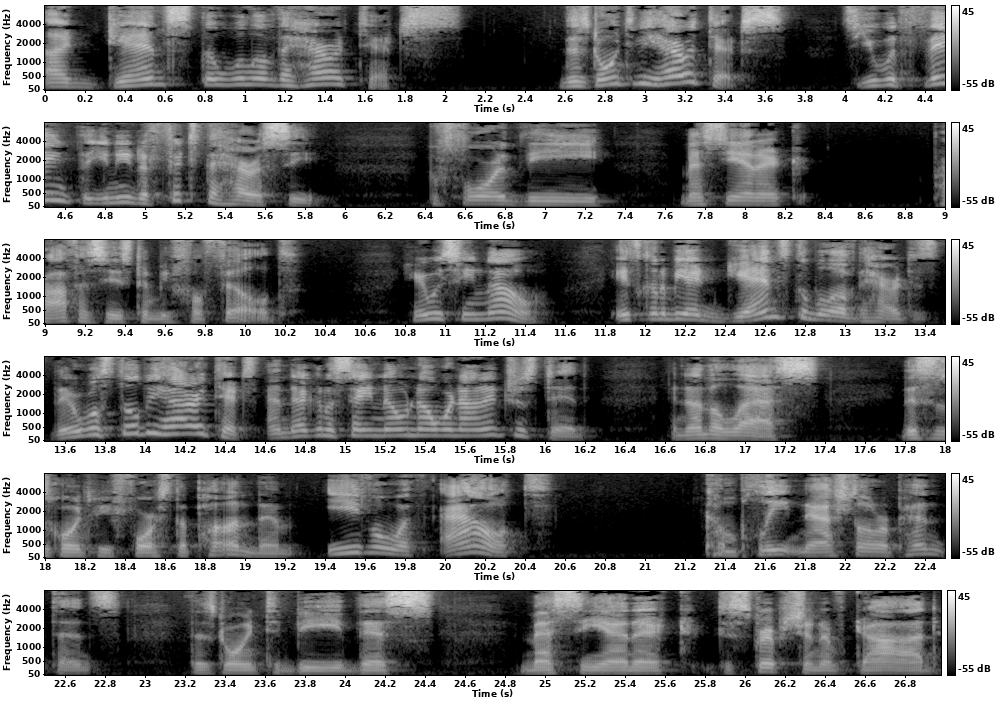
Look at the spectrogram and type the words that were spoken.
against the will of the heretics. There's going to be heretics. So you would think that you need to fix the heresy before the messianic prophecies can be fulfilled. Here we see no. It's going to be against the will of the heretics. There will still be heretics and they're going to say, no, no, we're not interested. And nonetheless, this is going to be forced upon them. Even without complete national repentance, there's going to be this messianic description of God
